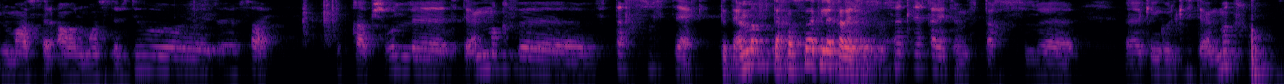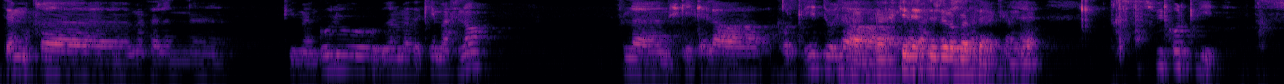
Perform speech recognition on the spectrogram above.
الماستر أو ال master deux آه، صاي. تبقاك شغل آه، تتعمق في في التخصص تاعك تتعمق في تخصصك اللي قريته التخصصات اللي قريتهم في التخصص ال- آه، كي نقول لك تتعمق تتعمق آه، مثلا آه، كيما نقولوا كيما ال- نحكي لك على كرة اليد وعلى ها، احكي لي التجربة. تاعك. آه. تخصص في كرة اليد تخصص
